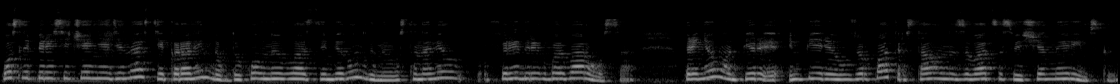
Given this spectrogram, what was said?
После пересечения династии Каролингов духовную власть с Нибелунгами установил Фридрих Барбаросса. При нем империя-узурпатор стала называться Священной Римской,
